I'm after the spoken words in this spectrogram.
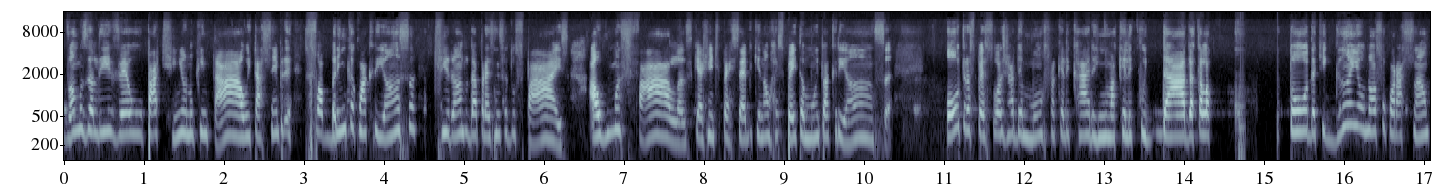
vamos ali ver o patinho no quintal e tá sempre só brinca com a criança, tirando da presença dos pais. Algumas falas que a gente percebe que não respeita muito a criança. Outras pessoas já demonstram aquele carinho, aquele cuidado, aquela toda que ganha o nosso coração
